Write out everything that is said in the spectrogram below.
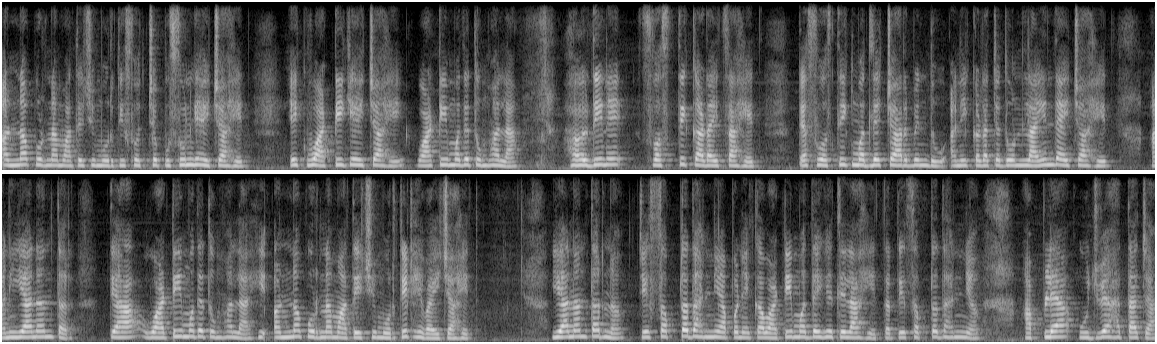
अन्नपूर्णा मातेची मूर्ती स्वच्छ पुसून घ्यायची आहेत. एक वाटी घ्यायची आहे. वाटीमध्ये तुम्हाला हळदीने स्वस्तिक काढायचं आहेत. त्या स्वस्तिकमधले चार बिंदू आणि इकडाच्या दोन लाईन द्यायच्या आहेत. आणि यानंतर त्या वाटीमध्ये तुम्हाला ही अन्नपूर्णा मातेची मूर्ती ठेवायची आहेत. यानंतरनं जे सप्तधान्य आपण एका वाटीमध्ये घेतलेलं आहे तर ते सप्तधान्य आपल्या उजव्या हाताच्या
